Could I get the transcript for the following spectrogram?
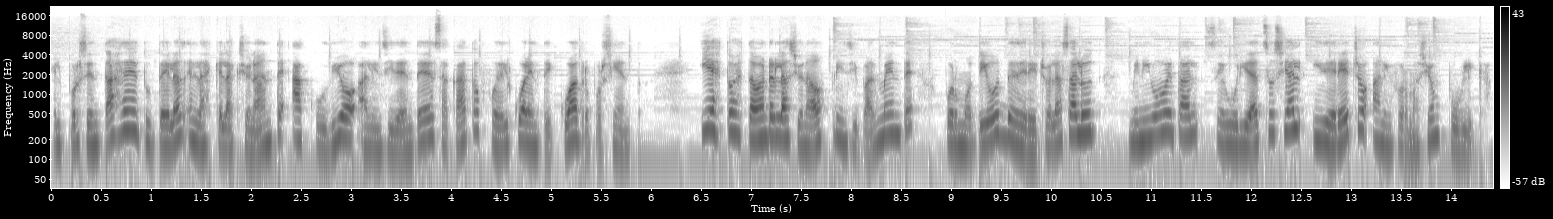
el porcentaje de tutelas en las que el accionante acudió al incidente de desacato fue del 44%, y estos estaban relacionados principalmente por motivos de derecho a la salud, mínimo vital, seguridad social y derecho a la información pública.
